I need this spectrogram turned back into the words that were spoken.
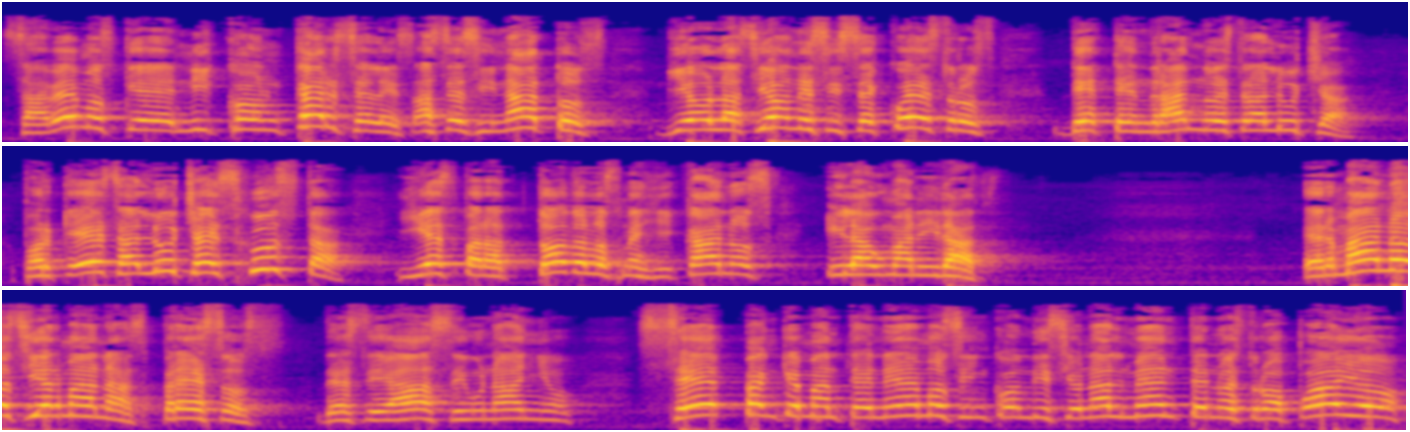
Sabemos que ni con cárceles, asesinatos, violaciones y secuestros detendrán nuestra lucha, porque esa lucha es justa y es para todos los mexicanos y la humanidad. Hermanos y hermanas presos desde hace un año, sepan que mantenemos incondicionalmente nuestro apoyo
